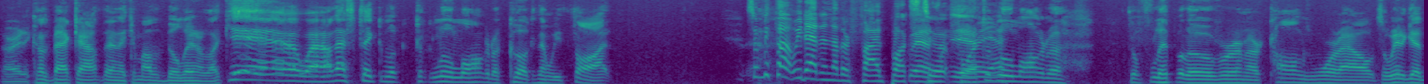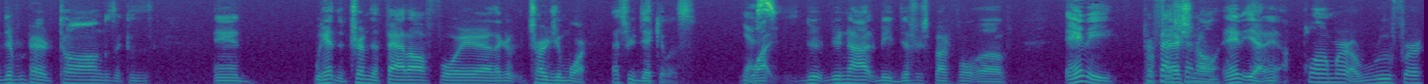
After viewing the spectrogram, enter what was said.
All right, it comes back out then they come out of the bill later, and they're like, "Yeah, wow, that steak look, took a little longer to cook than we thought. so we thought we'd add another five bucks Yeah, to it yeah, for it took a little longer to to flip it over, and our tongs wore out, so we had to get a different pair of tongs because, and we had to trim the fat off for you. They're going to charge you more. That's ridiculous. Yes. Why, do, do not be disrespectful of any Professional. professional, any yeah, a plumber, a roofer.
